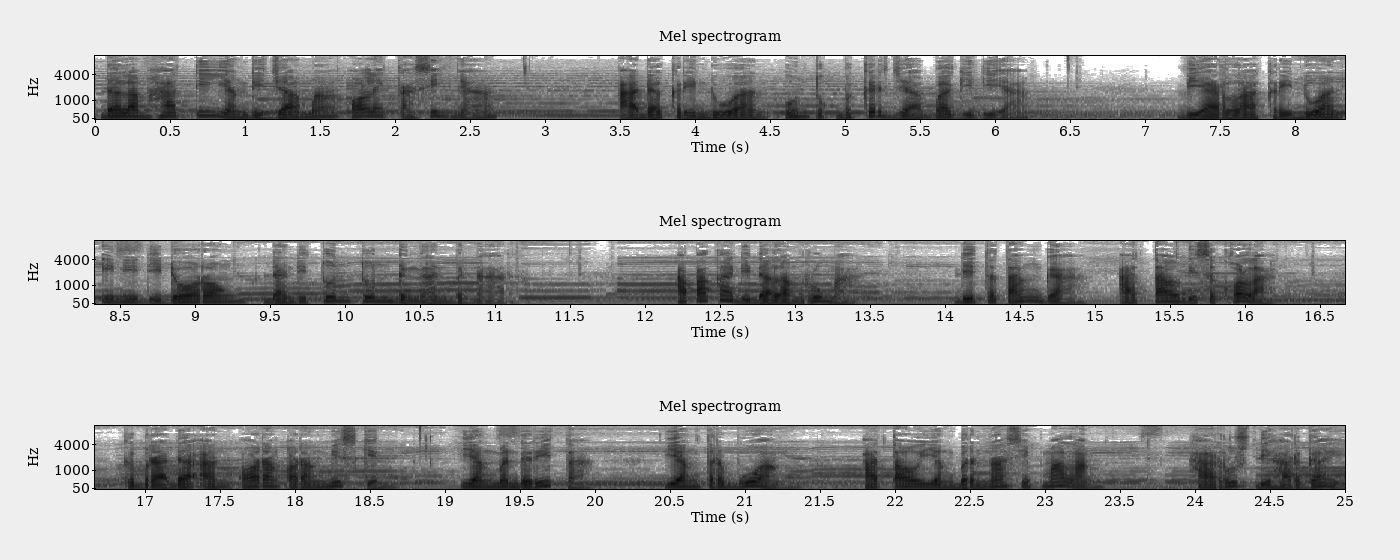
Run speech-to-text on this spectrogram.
Dalam hati yang dijamah oleh kasihnya, ada kerinduan untuk bekerja bagi dia. Biarlah kerinduan ini didorong dan dituntun dengan benar. Apakah di dalam rumah, di tetangga, atau di sekolah, keberadaan orang-orang miskin yang menderita, yang terbuang, atau yang bernasib malang harus dihargai,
